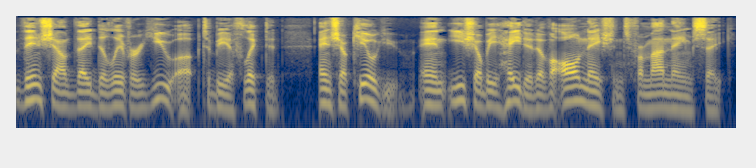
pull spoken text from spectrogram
Then shall they deliver you up to be afflicted, and shall kill you, and ye shall be hated of all nations for my name's sake.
